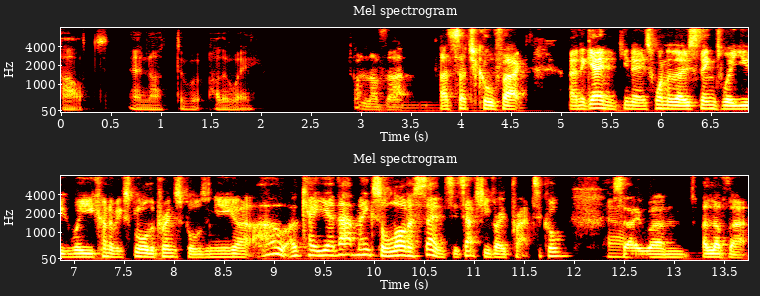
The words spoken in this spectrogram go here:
out and not the other way. I love that. That's such a cool fact. And again, you know, it's one of those things where you where you kind of explore the principles and you go, oh, okay, yeah, that makes a lot of sense. It's actually very practical. Yeah. So um, I love that.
